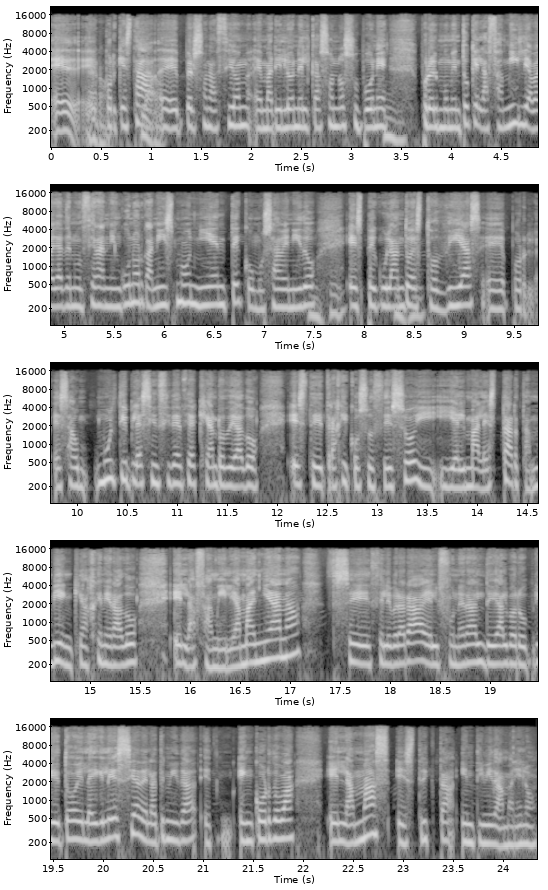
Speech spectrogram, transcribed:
eh, eh, porque esta eh, personación, Mariló, en el caso no supone mm. por el momento que la familia vaya a denunciar a ningún organismo ni ente, como se ha venido especulando estos días por esas múltiples incidencias que han rodeado este trágico suceso y, y el malestar también que ha generado en la familia. Mañana se celebrará el funeral de Álvaro Prieto en la Iglesia de la Trinidad en Córdoba en la más estricta intimidad, Mariló.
